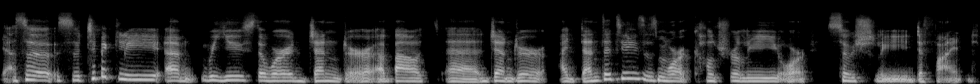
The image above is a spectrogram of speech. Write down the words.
Yeah, so so typically um, we use the word gender about uh, gender identities as more culturally or socially defined.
